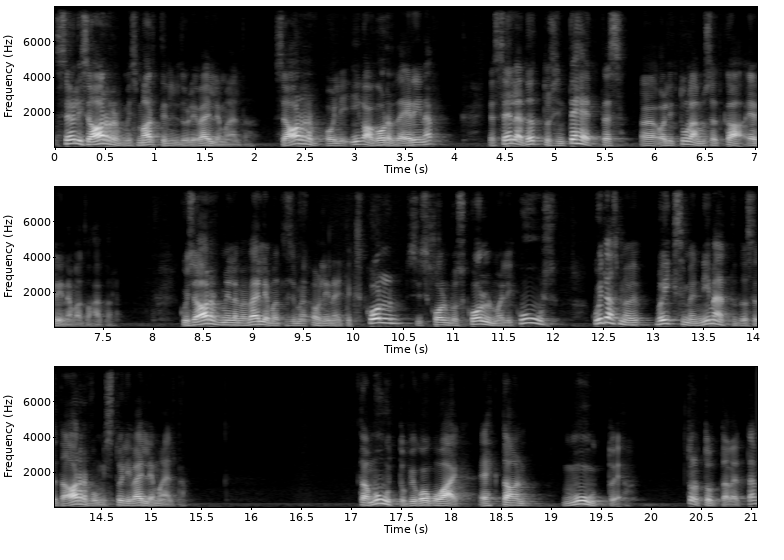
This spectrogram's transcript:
see oli see arv, mis Martinil tuli välja mõelda. See arv oli iga kord erinev ja selle tõttu siin tehetes olid tulemused ka erinevad vahepeal. kui see arv, mille me välja mõtlesime, oli näiteks kolm, siis kolm pluss kolm oli kuus. kuidas me võiksime nimetada seda arvu, mis tuli välja mõelda? ta muutub ju kogu aeg, ehk ta on muutuja. tuleb tuttav ette.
